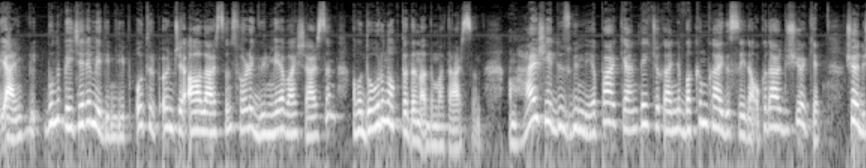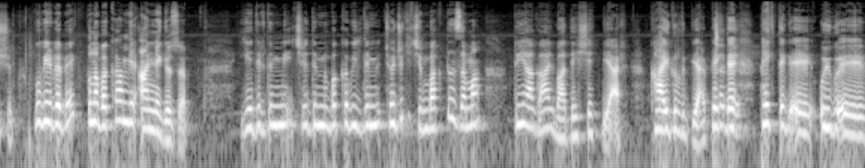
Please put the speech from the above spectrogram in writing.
yani bunu beceremedim deyip oturup önce ağlarsın sonra gülmeye başlarsın ama doğru noktadan adım atarsın. Ama her şeyi düzgün de yaparken pek çok anne bakım kaygısıyla o kadar düşüyor ki. Şöyle düşün. Bu bir bebek, buna bakan bir anne gözü. Yedirdim mi, içirdim mi, bakabildim mi? Çocuk için baktığın zaman dünya galiba dehşet bir yer. Kaygılı bir yer. Pek de Tabii. pek de e, uygu, e,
